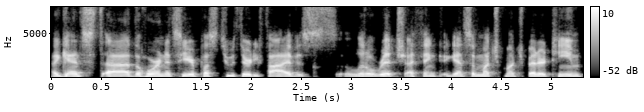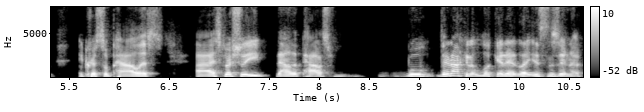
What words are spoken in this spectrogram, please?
against uh, the Hornets here. Plus two thirty five is a little rich, I think, against a much much better team in Crystal Palace, uh, especially now that Palace. Well, they're not going to look at it like this isn't an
